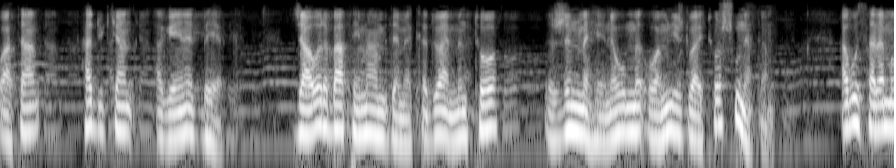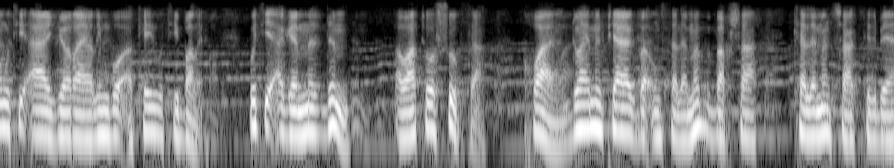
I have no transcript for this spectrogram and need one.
واتە هەردووکیان ئەگەیەنێت بەیەک جاوەرە با پەیمان بدەمێ کە دوای من تۆ ژن مەهێنە و منیش دوای تۆ شوو نەکەم ئەبوو سەلەمە وتی ئایا گوێڕایەڵیم بۆ ئەکەی وتی بەڵێ وتی ئەگەر مردم ئەوە تۆ شوو بکە خوایە دوای من پیاوێک بە ئوم سەلەمە ببەخشە کە لە من چاکتر بێ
